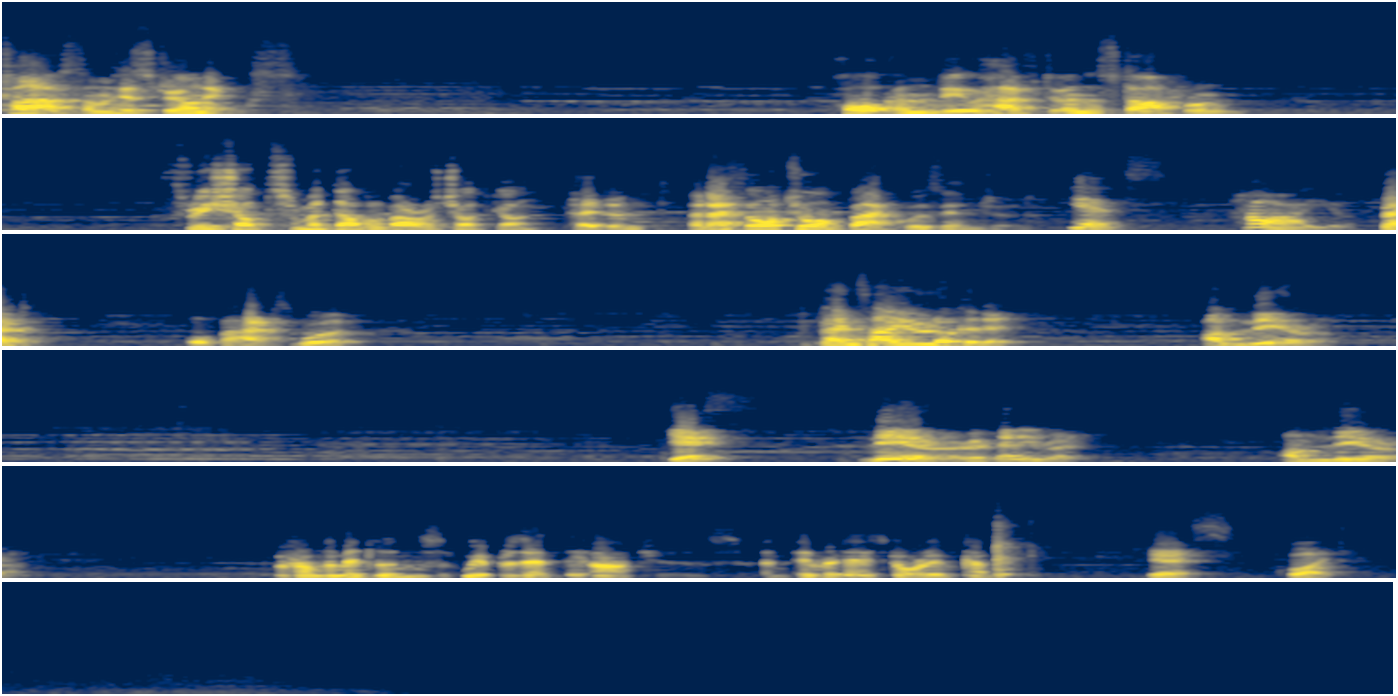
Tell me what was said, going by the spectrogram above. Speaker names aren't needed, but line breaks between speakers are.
tiresome histrionics. Haakon, do you have to in the staff room?
Three shots from a double-barrel shotgun.
Pedant.
And I thought your back was injured.
Yes. How are you?
Better. Or perhaps worse. Depends how you look at it. I'm nearer. Yes, nearer at any rate. I'm nearer.
From the Midlands, we present The Archers, an everyday story of country.
Yes, quite.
